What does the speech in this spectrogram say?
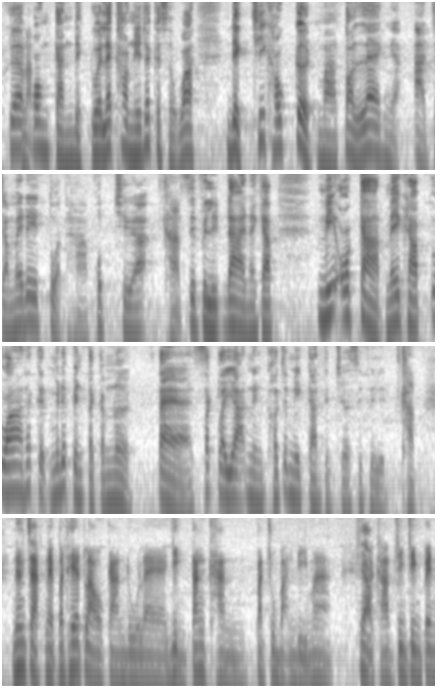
เพื่อครับป้องกันเด็กด้วยและคราวนี้ถ้าเกิดสมมติว่าเด็กที่เขาเกิดมาตอนแรกเนี่ยอาจจะไม่ได้ตรวจหาพบเชื้อครับซิฟิลิสได้นะครับมีโอกาสไหมครับว่าถ้าเกิดไม่ได้เป็นแต่กำเนิด แต่สักระยะหนึ่งเขาจะมีการติดเชื้อซิฟิลิส ครับเนื่องจากในประเทศเราการดูแลหญิงตั้งครรภ์ปัจจุบันดีมากครับ นะครับจริง ๆ เป็น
